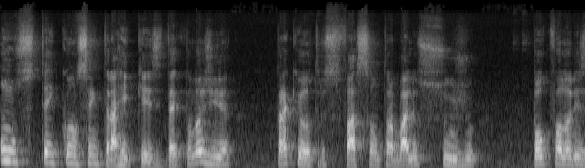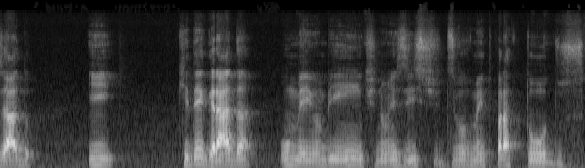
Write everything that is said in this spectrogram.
uns têm que concentrar riqueza e tecnologia para que outros façam um trabalho sujo, pouco valorizado e que degrada o meio ambiente. Não existe desenvolvimento para todos.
